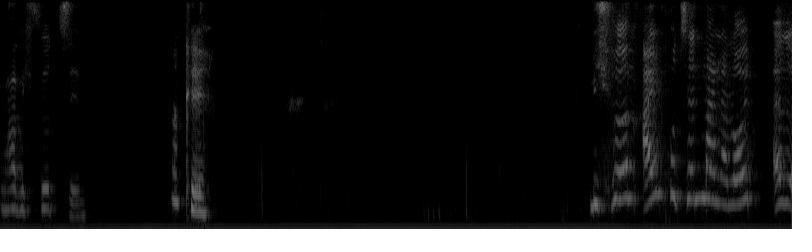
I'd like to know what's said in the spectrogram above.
Dann habe ich 14. okay. Mich hören 1% meiner Leute, also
